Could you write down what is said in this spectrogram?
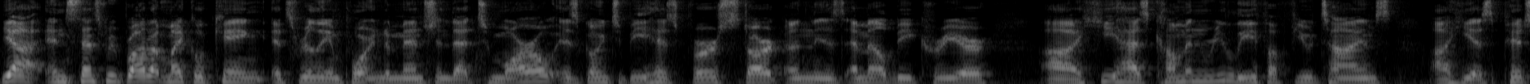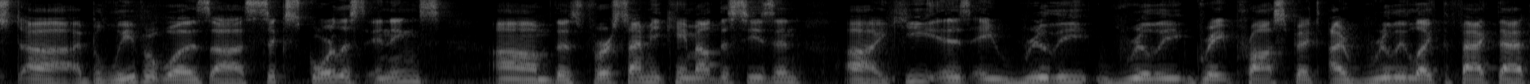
Yeah, and since we brought up Michael King, it's really important to mention that tomorrow is going to be his first start in his MLB career. Uh, he has come in relief a few times. Uh, he has pitched, uh, I believe it was uh, six scoreless innings um, the first time he came out this season. Uh, he is a really, really great prospect. I really like the fact that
